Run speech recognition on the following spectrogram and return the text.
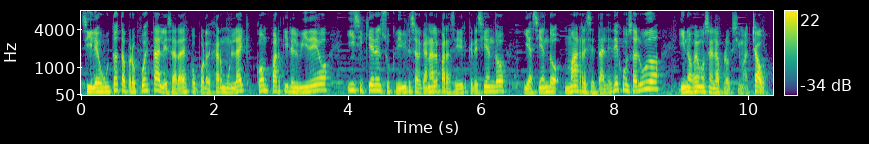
Si les gustó esta propuesta, les agradezco por dejarme un like, compartir el video y si quieren suscribirse al canal para seguir creciendo y haciendo más recetas. Les dejo un saludo y nos vemos en la próxima. Chau.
